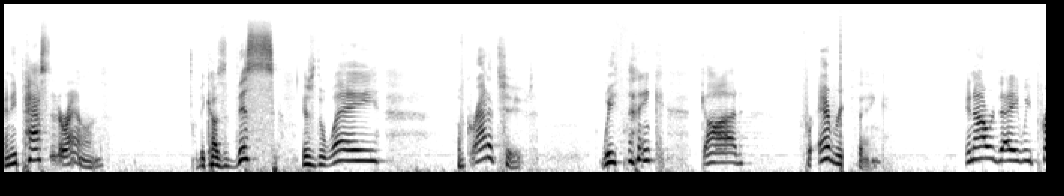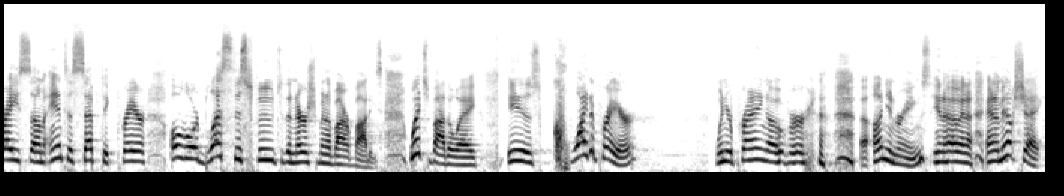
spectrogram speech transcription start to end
and he passed it around. Because this is the way of gratitude. We thank God for everything. In our day, we pray some antiseptic prayer, Oh Lord, bless this food to the nourishment of our bodies, which, by the way, is quite a prayer when you're praying over uh, onion rings, you know, and a, and a milkshake.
